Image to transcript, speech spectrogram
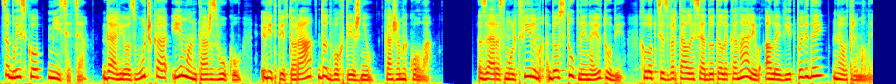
це близько місяця. Далі озвучка і монтаж звуку від півтора до двох тижнів, каже Микола. Зараз мультфільм доступний на Ютубі. Хлопці зверталися до телеканалів, але відповідей не отримали.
